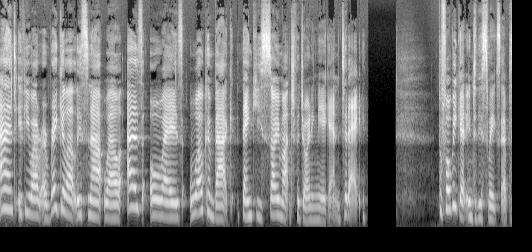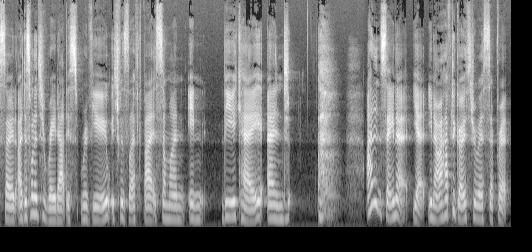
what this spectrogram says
And if you are a regular listener, well, as always, welcome back. Thank you so much for joining me again today. Before we get into this week's episode, I just wanted to read out this review, which was left by someone in the UK, and hadn't seen it yet. You know, I have to go through a separate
